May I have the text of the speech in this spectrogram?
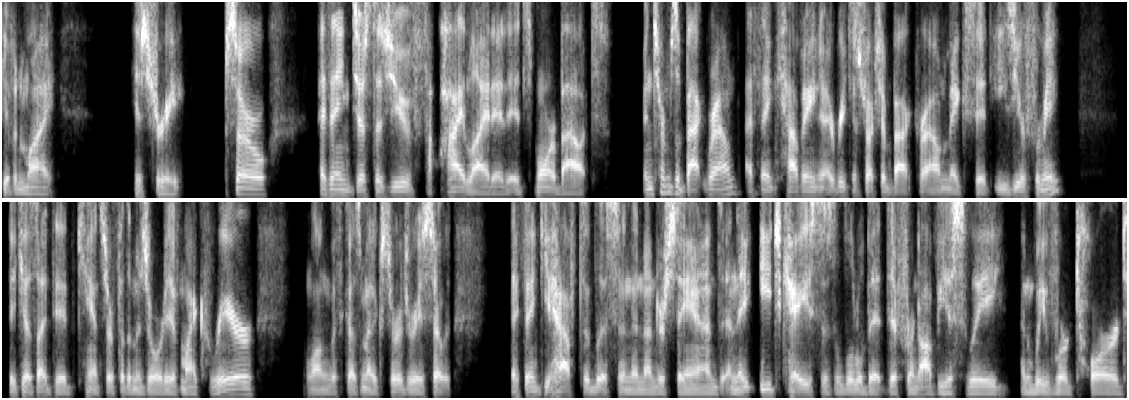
given my history. So I think just as you've highlighted, it's more about in terms of background, I think having a reconstruction background makes it easier for me because I did cancer for the majority of my career, along with cosmetic surgery. So I think you have to listen and understand. And they, each case is a little bit different, obviously. And we've worked hard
